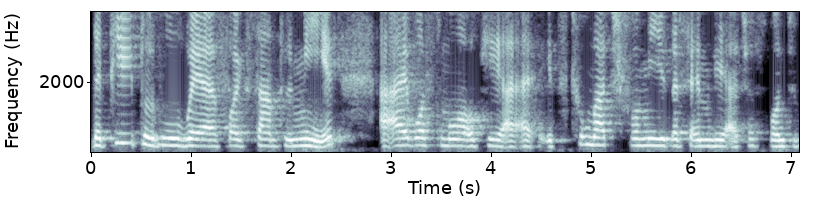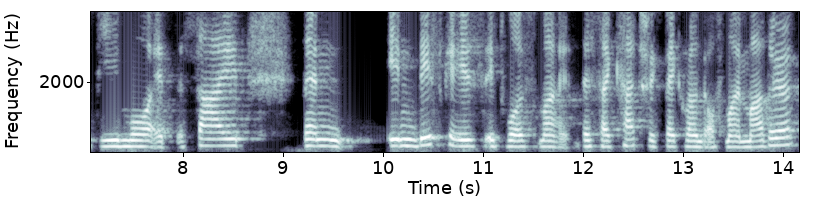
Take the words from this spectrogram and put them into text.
The people who were, for example, me, I was more, okay, I, it's too much for me, the family. I just want to be more at the side. Then in this case, it was my, the psychiatric background of my mother.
